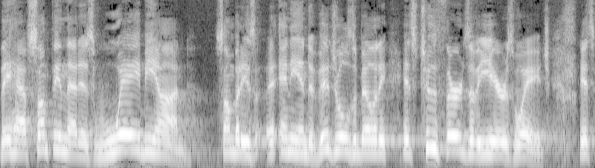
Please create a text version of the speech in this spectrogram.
They have something that is way beyond somebody's any individual's ability it's two-thirds of a year's wage. It's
